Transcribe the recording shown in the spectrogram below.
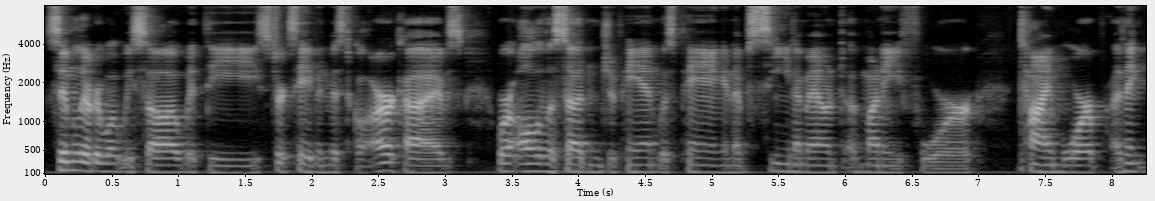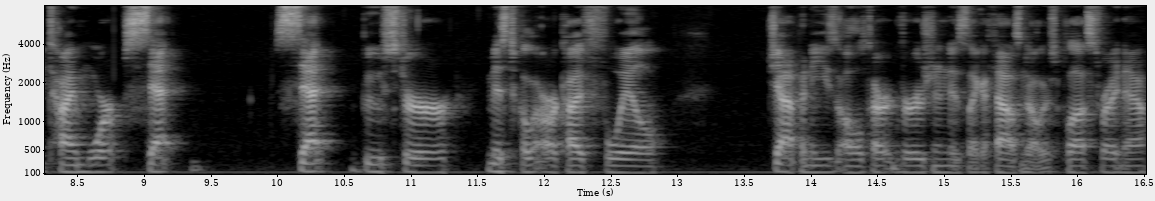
Similar to what we saw with the Strixhaven Mystical Archives, where all of a sudden Japan was paying an obscene amount of money for Time Warp. I think Time Warp set set booster mystical archive foil. Japanese alt art version is like a thousand dollars plus right now.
